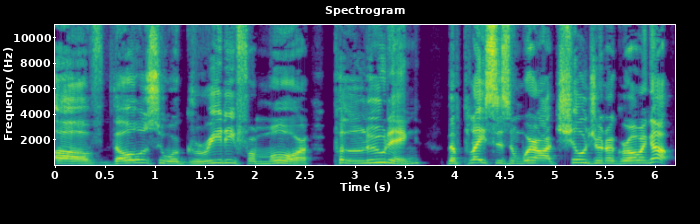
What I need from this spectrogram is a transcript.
of those who are greedy for more polluting the places and where our children are growing up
